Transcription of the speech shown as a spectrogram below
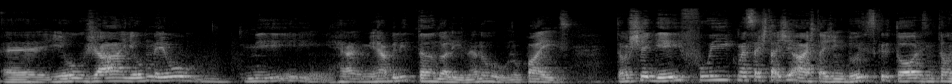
é, e eu já, eu meio me, me reabilitando ali, né? No, no país. Então eu cheguei e fui começar a estagiar, estagiei em dois escritórios, então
